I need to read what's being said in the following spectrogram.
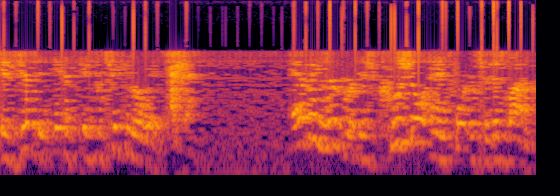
is gifted in, in particular ways. Every member is crucial and important to this body.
